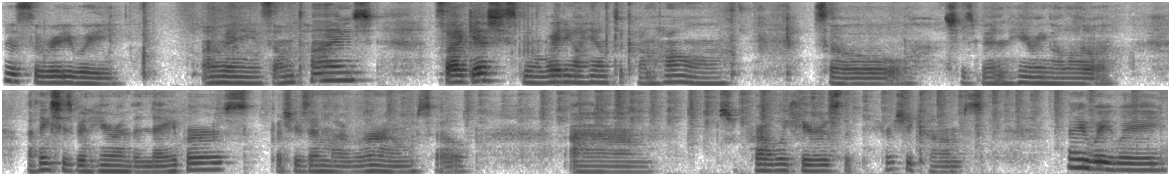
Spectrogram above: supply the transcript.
it's wee I mean, sometimes, so I guess she's been waiting on him to come home. So she's been hearing a lot of, I think she's been hearing the neighbors because she's in my room. So um, she probably hears that, here she comes. Hey, wee wee.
